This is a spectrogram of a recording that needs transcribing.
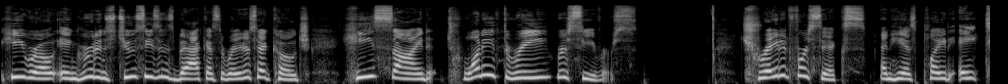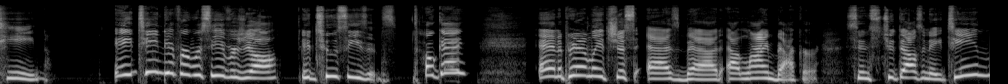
He wrote in Gruden's two seasons back as the Raiders head coach, he signed 23 receivers, traded for six, and he has played 18. 18 different receivers, y'all, in two seasons. Okay? And apparently it's just as bad at linebacker. Since 2018,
